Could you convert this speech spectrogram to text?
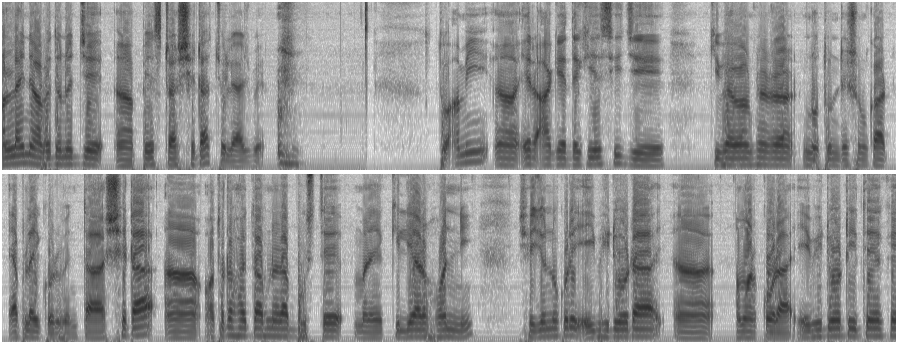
অনলাইনে আবেদনের যে পেজটা সেটা চলে আসবে। তো আমি এর আগে দেখিয়েছি যে কীভাবে আপনারা নতুন রেশন কার্ড অ্যাপ্লাই করবেন। তা সেটা অতটা হয়তো আপনারা বুঝতে মানে ক্লিয়ার হননি। সেই জন্য করে এই ভিডিওটা আমার করা। এই ভিডিওটি থেকে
